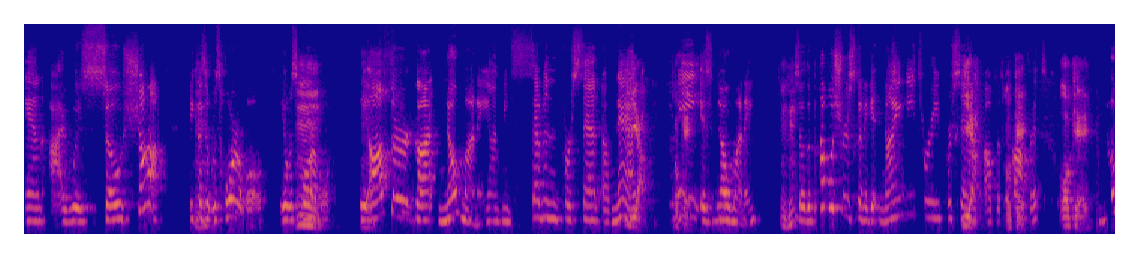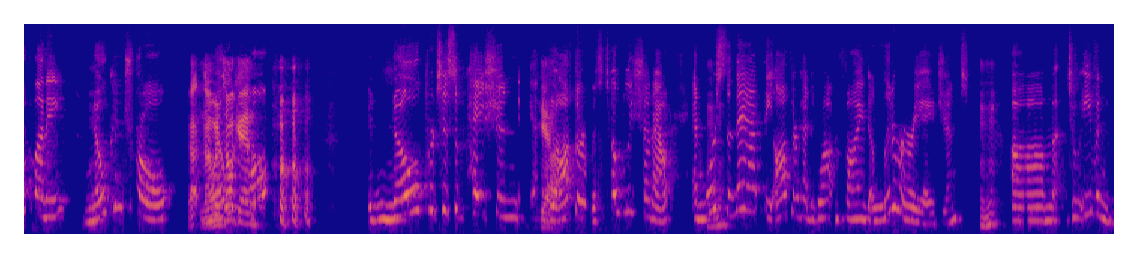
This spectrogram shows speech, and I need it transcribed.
and I was so shocked because Mhm. it was horrible. It was Mm. horrible. The Mm. author got no money. I mean 7% of net Yeah. to me Okay. is no money. Mhm. So the publisher is going to get 93% Yeah, of the okay. profits. Okay. No money, no control, Uh, now we're No, talking. no participation. Yeah. The author was totally shut out. And worse Mhm. than that, the author had to go out and find a literary agent Mhm. um, to even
